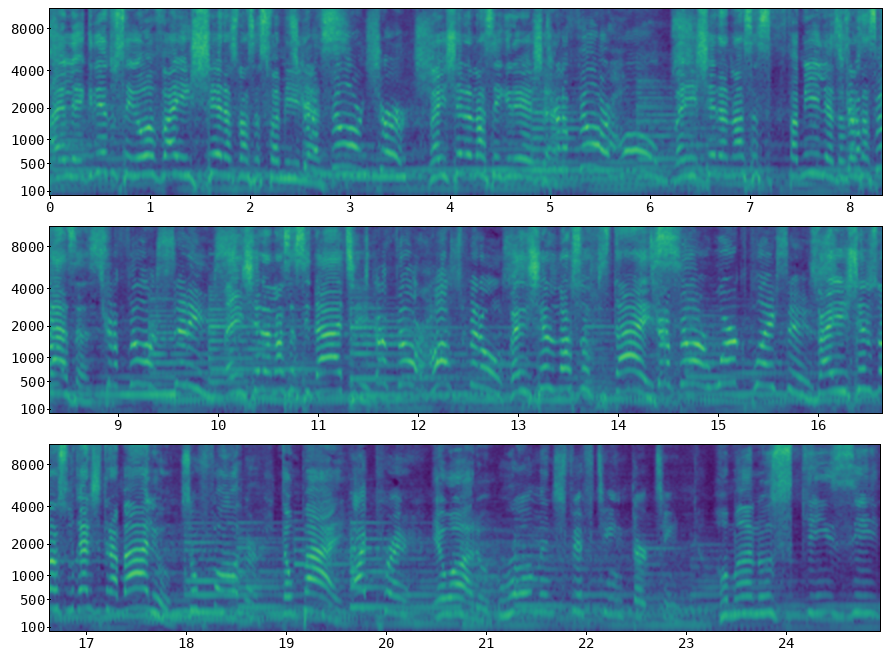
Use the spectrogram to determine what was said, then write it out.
A alegria do Senhor vai encher as nossas famílias. Vai encher a nossa igreja. Vai encher as nossas famílias, as nossas casas. Vai encher a nossa cidade. Hospitals. Vai encher os nossos hospitais. It's fill our workplaces. Vai encher os nossos lugares de trabalho. So, Father, Então, Pai, I pray eu oro. Romans 15 13 Romanos 15,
